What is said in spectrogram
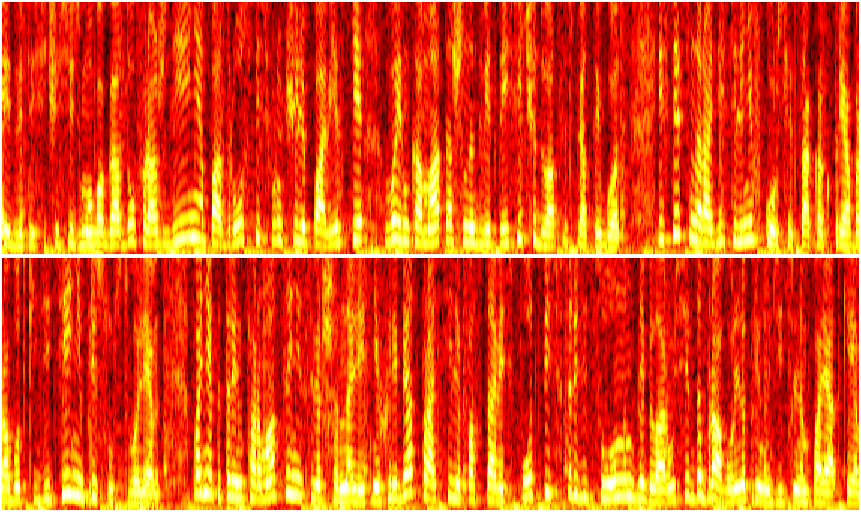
и 2007 годов рождения под роспись вручили повестки военкомат аж на 2025 год. Естественно, родители не в курсе, так как при обработке детей не присутствовали. По некоторой информации, несовершеннолетних ребят просили поставить подпись в традиционном для Беларуси добровольно-принудительном порядке.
